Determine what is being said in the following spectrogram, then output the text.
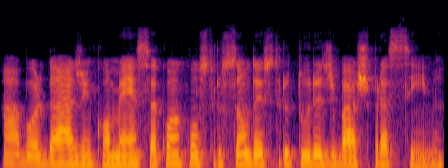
A abordagem começa com a construção da estrutura de baixo para cima,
